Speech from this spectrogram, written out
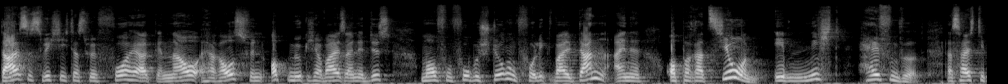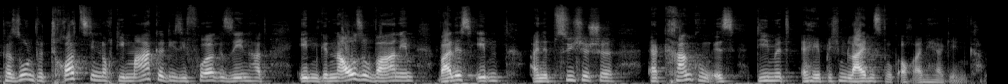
da ist es wichtig, dass wir vorher genau herausfinden, ob möglicherweise eine dysmorphophobe Störung vorliegt, weil dann eine Operation eben nicht helfen wird. Das heißt, die Person wird trotzdem noch die Makel, die sie vorher gesehen hat, eben genauso wahrnehmen, weil es eben eine psychische Erkrankung ist, die mit erheblichem Leidensdruck auch einhergehen kann.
